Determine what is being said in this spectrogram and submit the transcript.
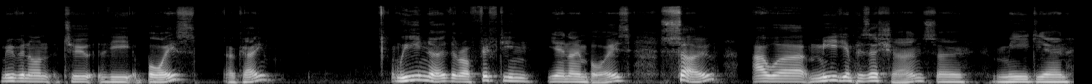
moving on to the boys, okay? We know there are 15 year 9 boys. So our median position so median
